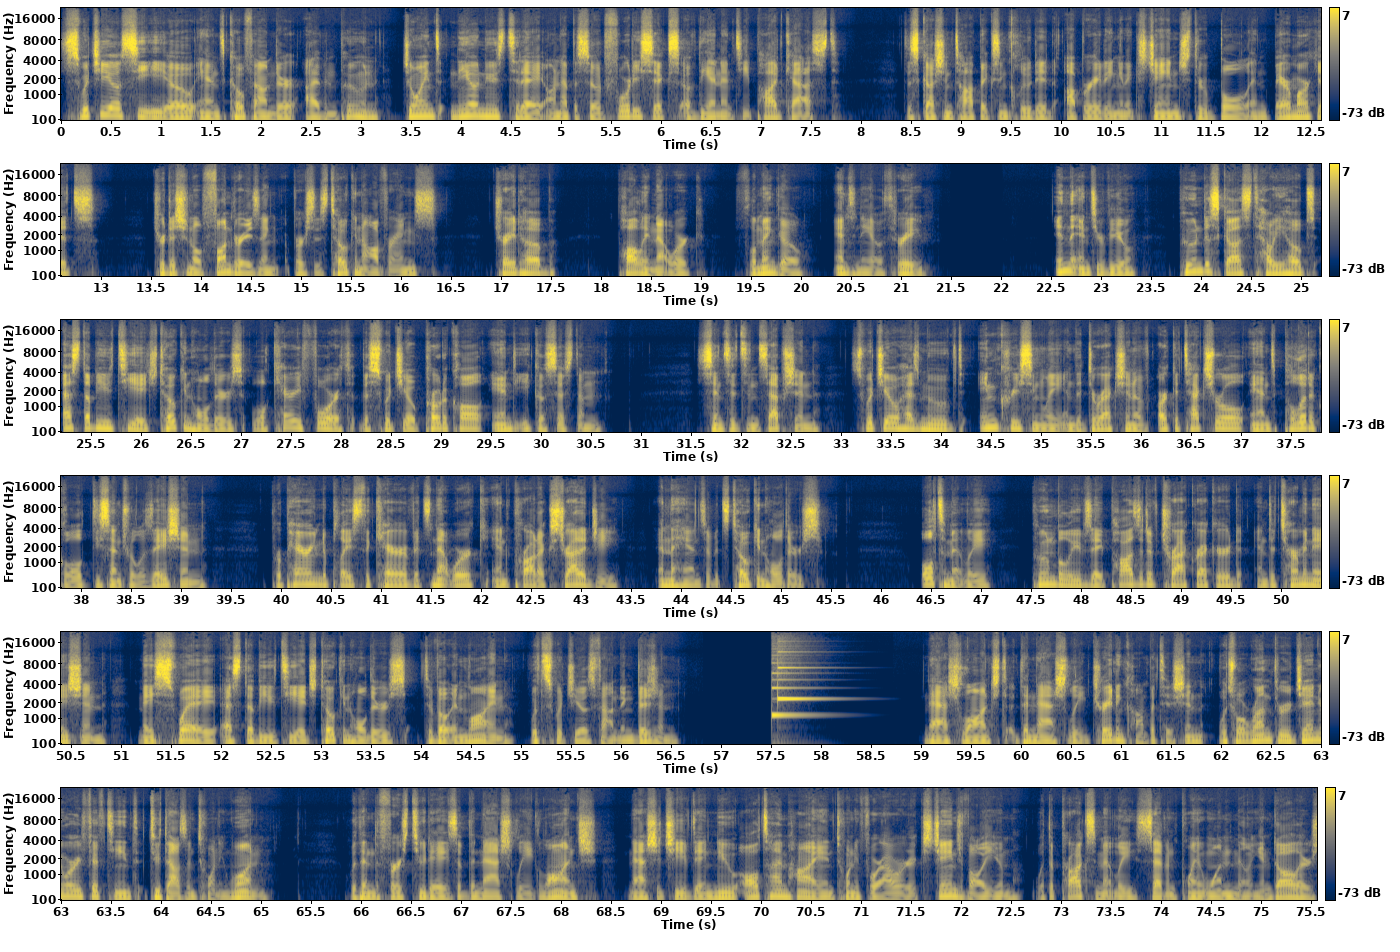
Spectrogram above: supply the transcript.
Switcheo CEO and co founder Ivan Poon joined Neo News today on episode 46 of the NNT podcast. Discussion topics included operating an exchange through bull and bear markets, traditional fundraising versus token offerings, TradeHub, Poly Network, Flamingo, and Neo 3. In the interview, Poon discussed how he hopes SWTH token holders will carry forth the Switcheo protocol and ecosystem. Since its inception, Switcheo has moved increasingly in the direction of architectural and political decentralization, preparing to place the care of its network and product strategy in the hands of its token holders. Ultimately, Poon believes a positive track record and determination may sway SWTH token holders to vote in line with Switcheo's founding vision. Nash launched the Nash League trading competition, which will run through January 15, 2021. Within the first two days of the Nash League launch, Nash achieved a new all time high in 24 hour exchange volume with approximately $7.1 million.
